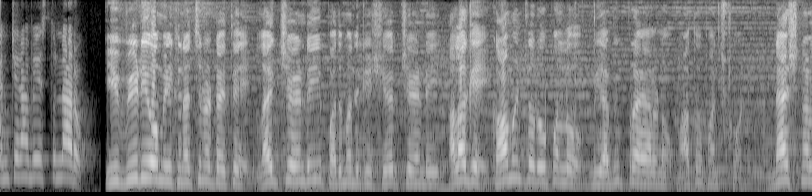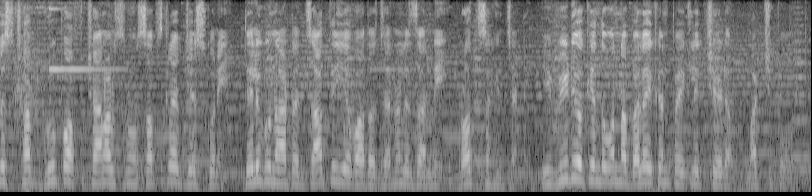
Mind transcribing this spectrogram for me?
అంచనా వేస్తున్నారు. ఈ వీడియో మీకు నచ్చినట్టయితే లైక్ చేయండి పది మందికి షేర్ చేయండి అలాగే కామెంట్ల రూపంలో మీ అభిప్రాయాలను మాతో పంచుకోండి. నేషనలిస్ట్ హబ్ గ్రూప్ ఆఫ్ ఛానల్స్ను సబ్స్క్రైబ్ చేసుకుని తెలుగునాట జాతీయవాద జర్నలిజాన్ని ప్రోత్సహించండి. ఈ వీడియో కింద ఉన్న బెల్ ఐకాన్ పై క్లిక్ చేయడం మర్చిపోవద్దు.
